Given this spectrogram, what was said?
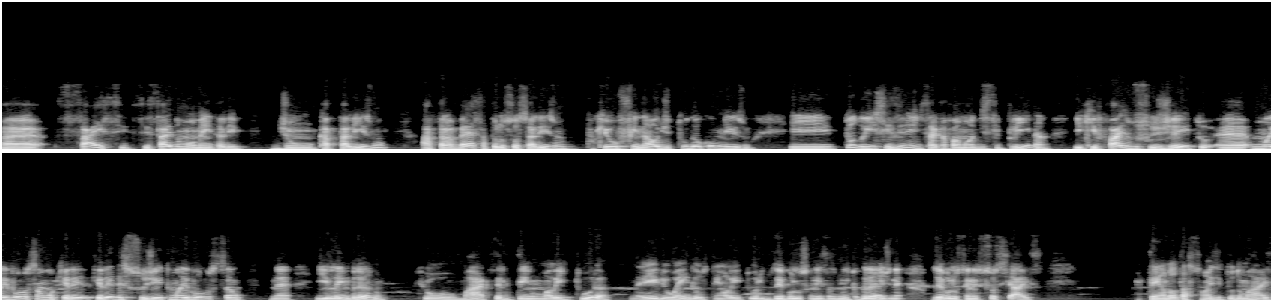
é, sai-se, se sai do momento ali de um capitalismo, atravessa pelo socialismo, porque o final de tudo é o comunismo. E tudo isso exige, de certa forma, uma disciplina e que faz do sujeito é, uma evolução, querer, querer desse sujeito uma evolução. Né? E lembrando que o Marx ele tem uma leitura, né, ele, o Engels, tem uma leitura dos evolucionistas muito grande, né, dos evolucionistas sociais. Tem anotações e tudo mais.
